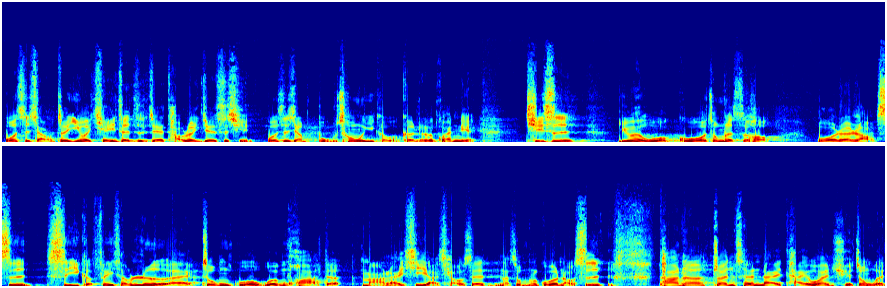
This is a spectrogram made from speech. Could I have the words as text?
我只想，就因为前一阵子在讨论一件事情，我只想补充一个我个人的观念。其实，因为我国中的时候，我的老师是一个非常热爱中国文化的马来西亚侨生，那是我们的国文老师。他呢，专程来台湾学中文，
